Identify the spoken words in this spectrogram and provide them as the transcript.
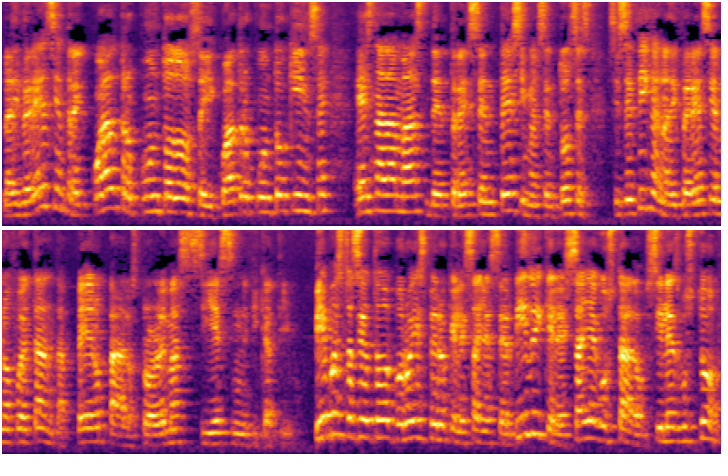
La diferencia entre 4.12 y 4.15 es nada más de 3 centésimas. Entonces, si se fijan, la diferencia no fue tanta, pero para los problemas sí es significativo. Bien, pues esto ha sido todo por hoy. Espero que les haya servido y que les haya gustado. Si les gustó,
